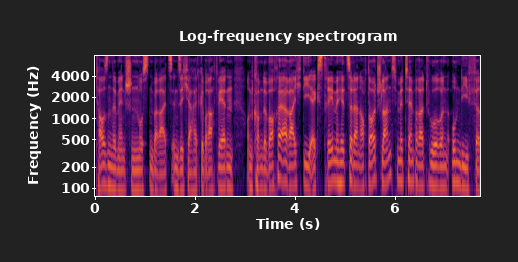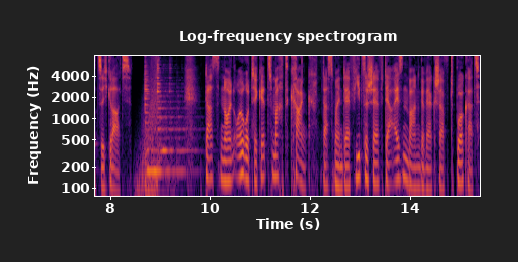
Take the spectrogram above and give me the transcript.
Tausende Menschen mussten bereits in Sicherheit gebracht werden. Und kommende Woche erreicht die extreme Hitze dann auch Deutschland Deutschland mit Temperaturen um die 40 Grad. Das 9-Euro-Ticket macht krank. Das meint der Vizechef der Eisenbahngewerkschaft Burkhardt.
